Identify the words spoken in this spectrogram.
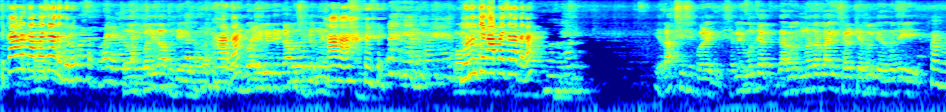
ते का बरं कापायचं राहतं गुरु होती. हा का? बकरी वगैरे कापू शकत नाही. हा हा. म्हणून ते कापायचं राहतं का? हे राक्षसी फळ आहे ती. सगळी ऊर्जा घराला नजर लागली सळ खेचून घेत होतं ते हा हा.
